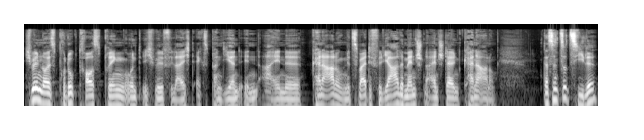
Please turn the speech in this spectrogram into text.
Ich will ein neues Produkt rausbringen und ich will vielleicht expandieren in eine, keine Ahnung, eine zweite Filiale, Menschen einstellen, keine Ahnung. Das sind so Ziele,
